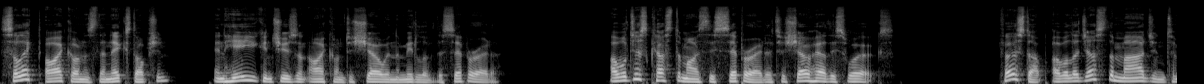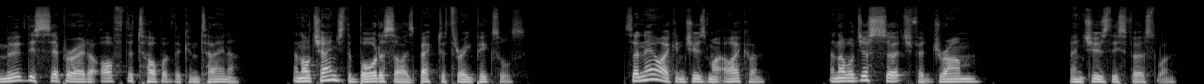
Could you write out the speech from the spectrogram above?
Select icon as the next option, and here you can choose an icon to show in the middle of the separator. I will just customize this separator to show how this works. First up, I will adjust the margin to move this separator off the top of the container, and I'll change the border size back to 3 pixels. So now I can choose my icon, and I will just search for drum and choose this first one.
